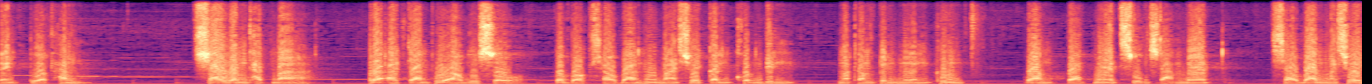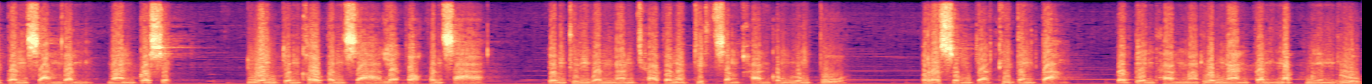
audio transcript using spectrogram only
ในตัวท่าน เช้าวันถัดมา พระอาจารย์ผู้อาวุโสก็บอกชาวบ้านให้มาช่วยกันขนดิน มาทำเป็นเนินขึ้น กว้าง 8 เมตร สูง 3 เมตร ชาวบ้านมาช่วยกันสามวันงานก็เสร็จล่วงจนเข้าพรรษาและออกพรรษา จนถึงวันงานชาปนกิจสังขารของหลวงปู่ประสงค์จากที่ต่างๆ ก็เดินทางมาร่วมงานกันนับหมื่นรูป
